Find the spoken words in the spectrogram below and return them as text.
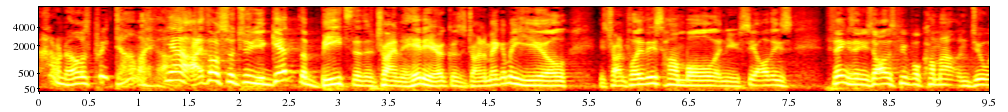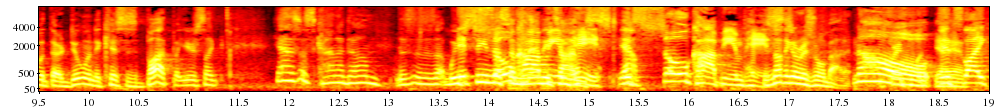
I don't know, it was pretty dumb, I thought. Yeah, I thought so too. You get the beats that they're trying to hit here because they're trying to make him a heel. He's trying to play these humble, and you see all these things, and you see all these people come out and do what they're doing to kiss his butt. But you're just like, yeah, this is kind of dumb. This is we've It's seen so this a copy many and times. paste. Yeah. It's so copy and paste. There's nothing original about it. No. Yeah, it's yeah. like,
